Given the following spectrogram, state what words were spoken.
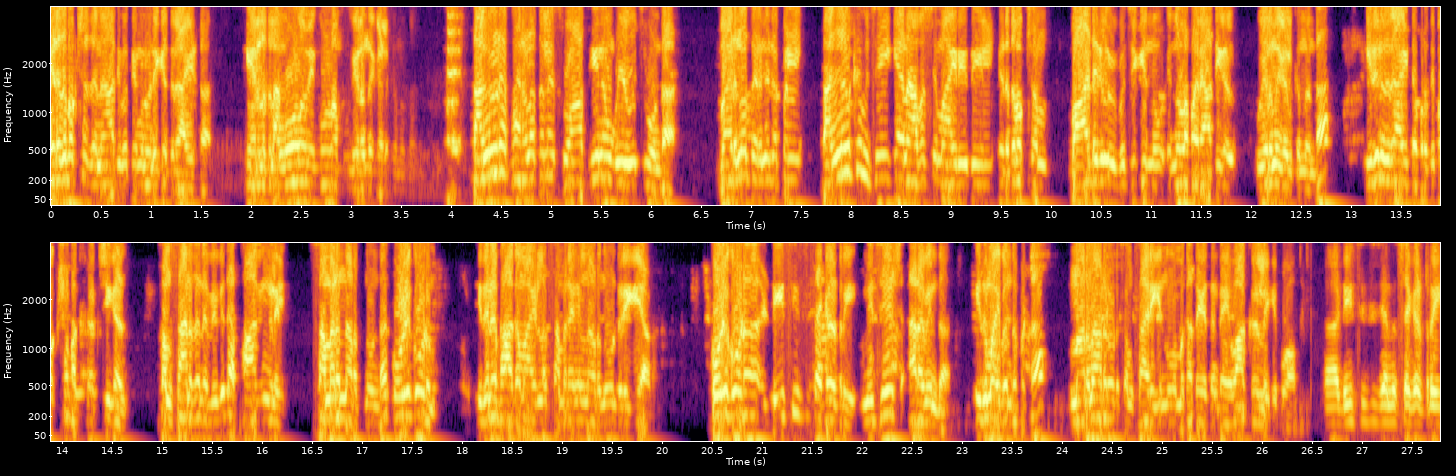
ഇടതുപക്ഷ ജനാധിപത്യ മുന്നണിക്കെതിരായിട്ട് കേരളത്തിൽ അങ്ങോളം ഇങ്ങോളം ഉയർന്നു കേൾക്കുന്നത്. തങ്ങളുടെ ഭരണത്തിലെ സ്വാധീനം ഉപയോഗിച്ചുകൊണ്ട് വരുന്ന തെരഞ്ഞെടുപ്പിൽ തങ്ങൾക്ക് വിജയിക്കാൻ ആവശ്യമായ രീതിയിൽ ഇടതുപക്ഷം വാർഡുകൾ വിഭജിക്കുന്നു എന്നുള്ള പരാതികൾ ഉയർന്നു കേൾക്കുന്നുണ്ട്. ഇതിനെതിരായിട്ട് പ്രതിപക്ഷ കക്ഷികൾ സംസ്ഥാനത്തിന്റെ വിവിധ ഭാഗങ്ങളിൽ സമരം നടത്തുന്നുണ്ട്. കോഴിക്കോടും ഇതിന്റെ ഭാഗമായിട്ടുള്ള സമരങ്ങൾ നടന്നുകൊണ്ടിരിക്കുകയാണ്. Kozhikode D C C secretary Nijesh Aravind ഇതുമായി ബന്ധപ്പെട്ട് മറുനാടിനോട് സംസാരിക്കുന്നു. നമുക്ക് അദ്ദേഹത്തിന്റെ വാക്കുകളിലേക്ക് പോവാം. D C C general secretary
